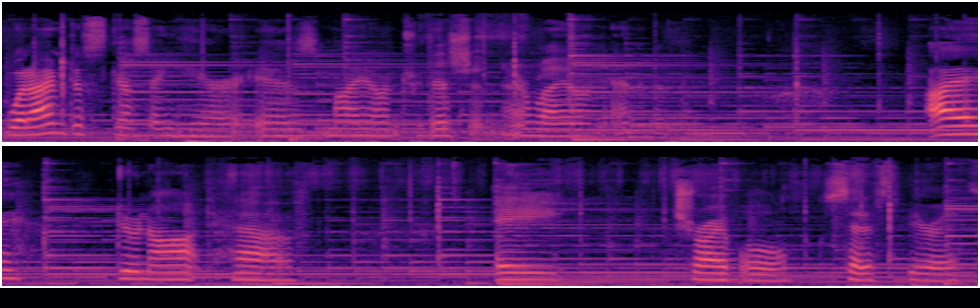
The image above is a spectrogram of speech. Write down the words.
What I'm discussing here is my own tradition or my own animism. I do not have a tribal set of spirits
